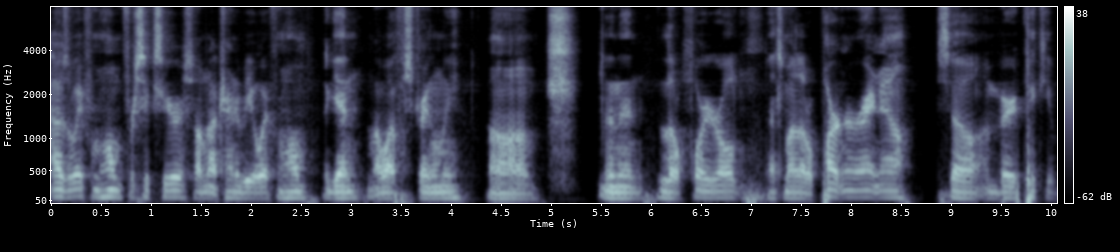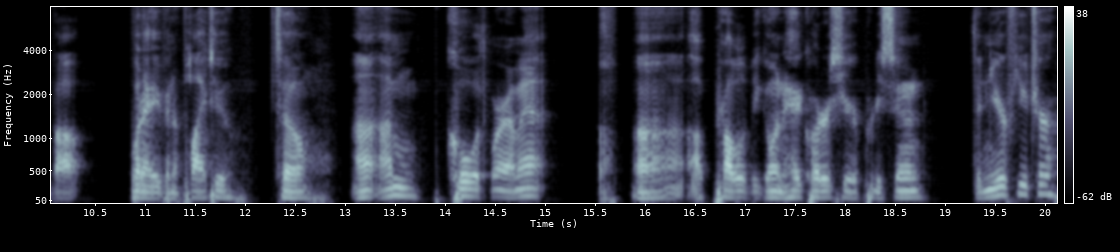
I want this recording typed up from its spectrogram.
I was away from home for six years, so I'm not trying to be away from home again. My wife will strangle me. Um, and then little four year old, that's my little partner right now. So I'm very picky about what I even apply to. So uh, I'm cool with where I'm at. Uh, I'll probably be going to headquarters here pretty soon. The near future,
